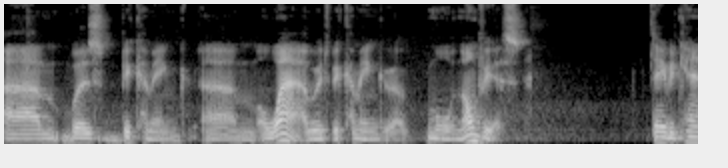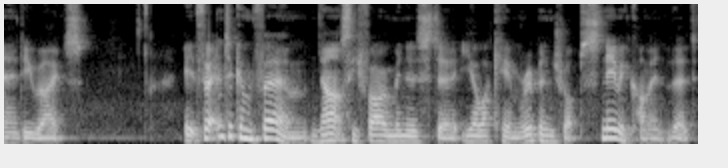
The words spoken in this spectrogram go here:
um, was becoming um, aware, was becoming uh, more obvious. David Kennedy writes, it threatened to confirm Nazi Foreign Minister Joachim Ribbentrop's sneering comment that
